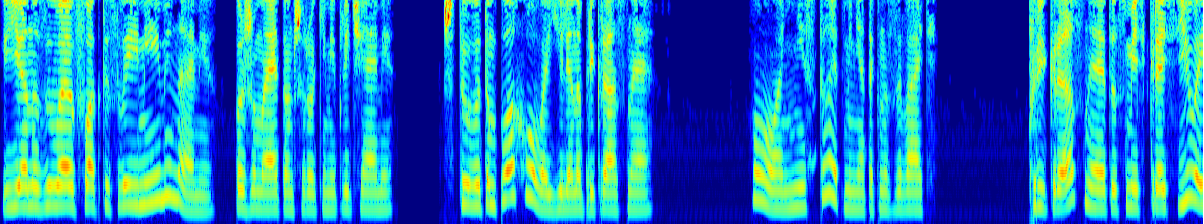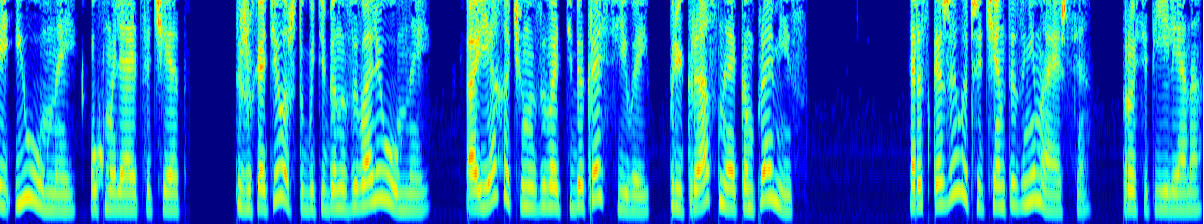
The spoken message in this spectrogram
«Я называю факты своими именами», — пожимает он широкими плечами. «Что в этом плохого, Елена Прекрасная?» «О, не стоит меня так называть». «Прекрасная — это смесь красивой и умной», — ухмыляется Чет. «Ты же хотела, чтобы тебя называли умной. А я хочу называть тебя красивой. Прекрасная компромисс». «Расскажи лучше, чем ты занимаешься», — просит Елена.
